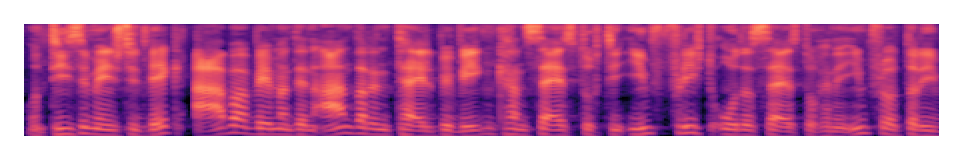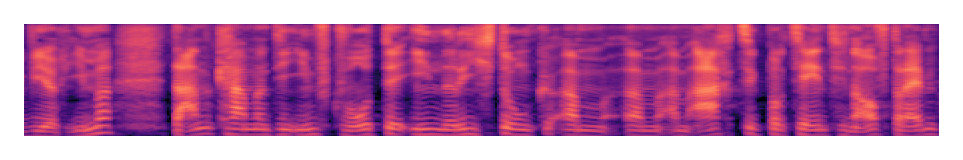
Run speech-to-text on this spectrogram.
Und diese Menschen sind weg. Aber wenn man den anderen Teil bewegen kann, sei es durch die Impfpflicht oder sei es durch eine Impflotterie, wie auch immer, dann kann man die Impfquote in Richtung ähm, ähm, 80 Prozent hinauftreiben.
